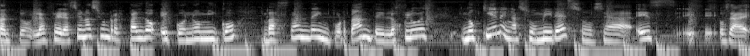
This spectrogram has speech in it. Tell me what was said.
Exacto, la federación hace un respaldo económico bastante importante. Los clubes no quieren asumir eso, o sea, es, eh, o sea,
